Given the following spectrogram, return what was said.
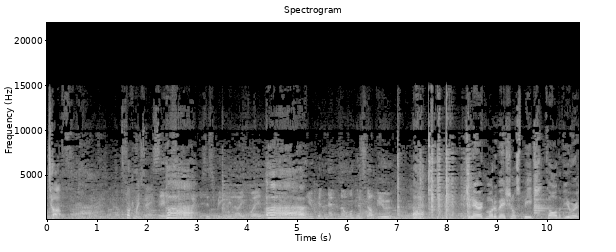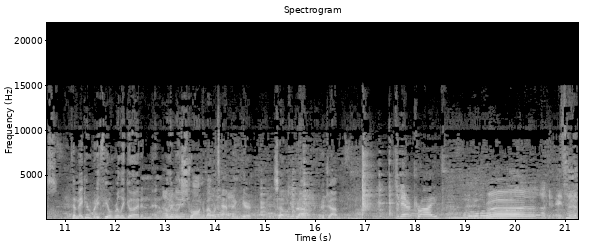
tough. What the fuck am I saying? This is ah. really lightweight. Ah. You can never, no one can stop you. Ah. Generic motivational speech to all the viewers to make everybody feel really good and, and really, really strong about what's happening here. So keep it up. Good job. Generic cries. Uh, okay, it's dead.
